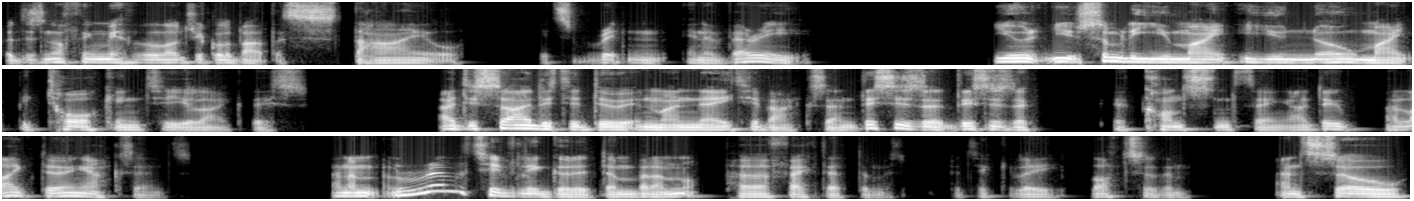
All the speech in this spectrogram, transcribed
but there's nothing mythological about the style. It's written in a very you, you somebody you might you know might be talking to you like this. I decided to do it in my native accent. This is a this is a, a constant thing. I do I like doing accents, and I'm relatively good at them, but I'm not perfect at them, particularly lots of them. And so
